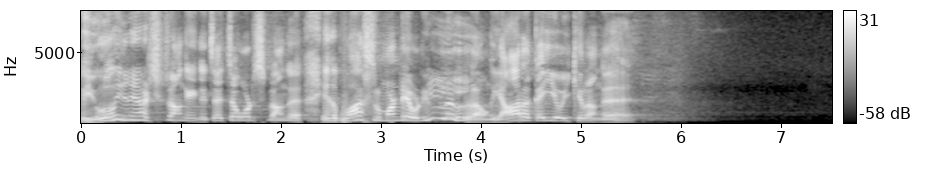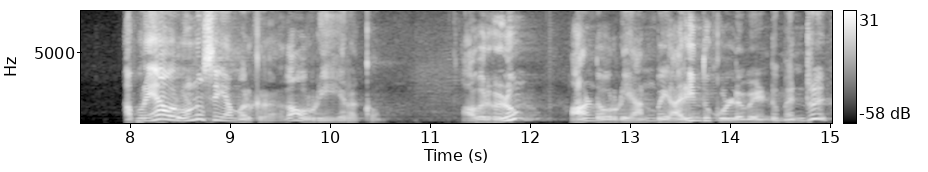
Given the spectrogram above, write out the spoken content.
ஐயோ என்னை அடிச்சிட்டாங்க எங்கள் சர்ச்சை உடச்சிட்டாங்க எங்கள் பாஸ்டர் மண்டையோட இல்லை இல்லை அவங்க யாரை கையை வைக்கிறாங்க? அப்புறம் ஏன் அவர் ஒன்றும் செய்யாமல் இருக்கிறார்? தான் அவருடைய இறக்கம் அவர்களும் ஆண்டவருடைய அன்பை அறிந்து கொள்ள வேண்டும் என்று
